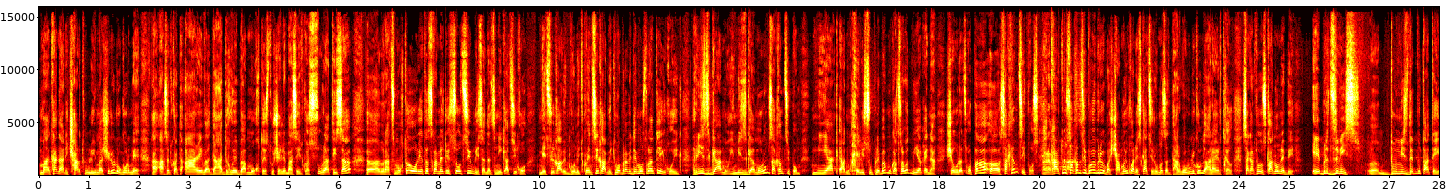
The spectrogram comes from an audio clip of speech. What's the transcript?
მანქანა არის ჩართული იმაში, რომ როგორმე ასე თქვა არევა და ადღვება მოხდეს. თუ შეიძლება ასე ითქვა სურათისა რაც მოხდა 2019 წლის სოციუმში სადაც ნიკაც იყო მეც ვიყავი მგონი თქვენც იყავით უამრავი დემონსტრანტი იყო იქ. რის გამო იმის გამო რომ სახელმწიფომ მიაყენო ხელისუფლებამ უკაცრავად მიაყენა შეურაცხყოფა სახელმწიფოს. ქართულ სახელმწიფოებრიობას ჩამოიყვანეს კაცი რომელსაც დარღვეული ჰქონდა არაერთხელ. საქართველოს კანონები ებრძვის დუმის დეპუტატი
